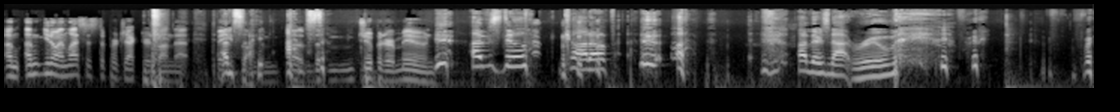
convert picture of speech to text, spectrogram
Um, um, you know, unless it's the projectors on that base on the, I'm the, the Jupiter moon. I'm still caught up on there's not room for, for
